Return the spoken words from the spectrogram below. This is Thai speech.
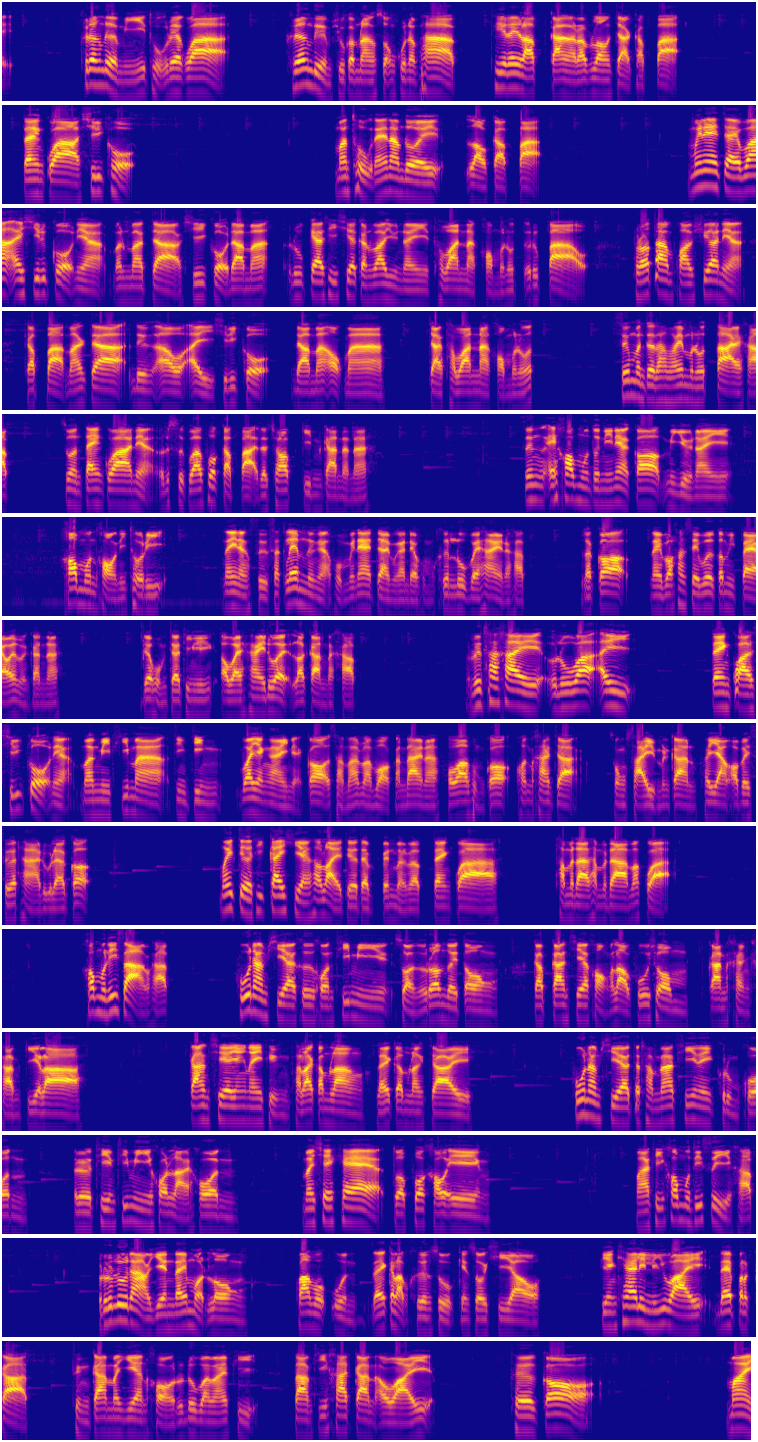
เครื่องดื่มนี้ถูกเรียกว่า เครื่องดื่มชูกำลังทรงคุณภาพที่ได้รับการรับรองจากกัปปะ แตงกวาชิริโกมันถูกแนะนำโดยเหล่ากัปปะ ไม่แน่ใจว่าไอชิริโกะเนี่ย มันมาจากชิริโกะดามะ ลูกแก้วที่เชื่อกันว่าอยู่ในทวารหนักของมนุษย์หรือเปล่า เพราะตามความเชื่อเนี่ยกัปปะมักจะดึงเอาไอชิริโกะดามะออกมา จากทวารหนักของมนุษย์ ซึ่งมันจะทำให้มนุษย์ตายครับ ส่วนแตงกวาเนี่ยรู้สึกว่าพวกกัปปะจะชอบกินกันอะนะ ซึ่งไอข้อมูลตัวนี้เนี่ยก็มีอยู่ในข้อมูลของนิโทริในหนังสือสักเล่มหนึ่งอะผมไม่แน่ใจเหมือนกันเดี๋ยวผมขึ้นรูปไว้ให้นะครับ แล้วก็ในบล็อกทันเซเวอร์ก็มีแปลไว้เหมือนกันนะ เดี๋ยวผมจะทิ้งลิงก์เอาไว้ให้ด้วยละกันนะครับ หรือถ้าใครรู้ว่าไอ้แตงกวาชิริโกะเนี่ยมันมีที่มาจริง ๆ ว่ายังไงเนี่ยก็สามารถมาบอกกันได้นะ เพราะว่าผมก็ค่อนข้างจะสงสัยอยู่เหมือนกันพยายามเอาไปเสิร์ชหาดูแล้วก็ ไม่เจอที่ใกล้เคียงเท่าไหร่เจอแต่เป็นเหมือนแบบแตงกวาธรรมดาธรรมดามากกว่า ข้อมูลที่สามครับ ผู้นำเชียร์คือคนที่มีส่วนร่วมโดยตรง กับการเชียร์ของเหล่าผู้ชม การแข่งขันกีฬา การเชียร์ยังในถึงพละกำลังและกำลังใจ ผู้นำเชียร์จะทำหน้าที่ในกลุ่มคน หรือทีมที่มีคนหลายคน ไม่ใช่แค่ตัวพวกเขาเอง มาที่ข้อมูลที่ 4 ครับฤดูหนาวเย็นได้หมดลง ความอบอุ่นได้กลับคืนสู่เกนโซเคียว เพียงแค่ลินลี่ไว้ได้ประกาศถึงการมาเยือนของฤดูใบไม้ผลิตามที่คาดการเอาไว้ เธอก็ไม่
